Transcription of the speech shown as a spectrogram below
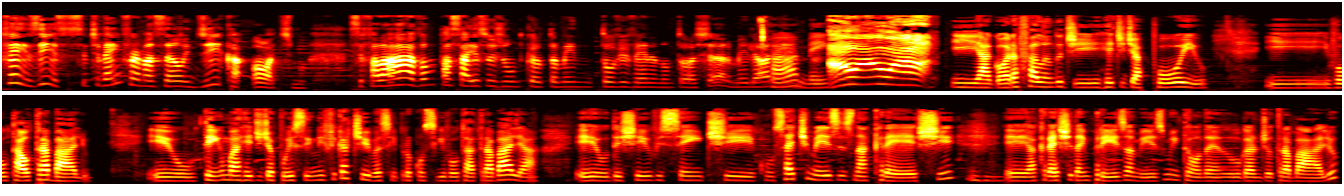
Fez isso? Se tiver informação e dica, ótimo. Se falar, ah, vamos passar isso junto que eu também tô vivendo e não tô achando, melhor Amém. E agora falando de rede de apoio e voltar ao trabalho eu tenho uma rede de apoio significativa assim para eu conseguir voltar a trabalhar. Eu deixei o Vicente com sete meses na creche, uhum. é, a creche da empresa mesmo, então é no lugar onde eu trabalho.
